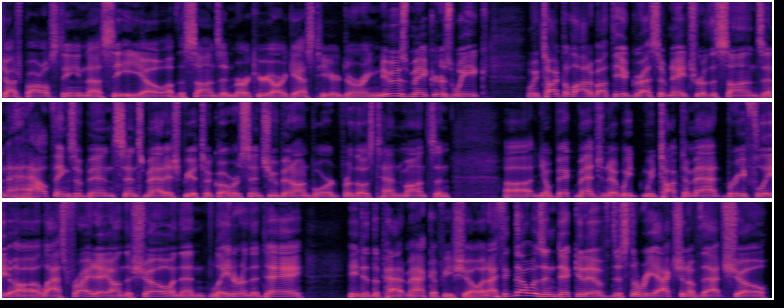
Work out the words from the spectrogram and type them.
Josh Bartelstein, uh, CEO of the Suns and Mercury, our guest here during Newsmakers Week. We've talked a lot about the aggressive nature of the Suns and how things have been since Matt Ishbia took over, since you've been on board for those 10 months. And uh, you know, Bick mentioned it. We we talked to Matt briefly uh, last Friday on the show, and then later in the day, he did the Pat McAfee show, and I think that was indicative, just the reaction of that show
